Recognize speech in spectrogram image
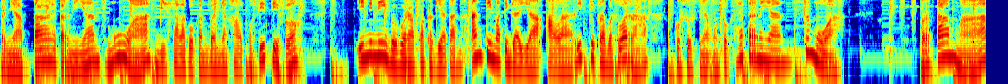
Ternyata Eternian semua bisa lakukan banyak hal positif loh. Ini nih beberapa kegiatan anti mati gaya ala Rifki Prabaswara khususnya untuk Eternian semua. Pertama,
